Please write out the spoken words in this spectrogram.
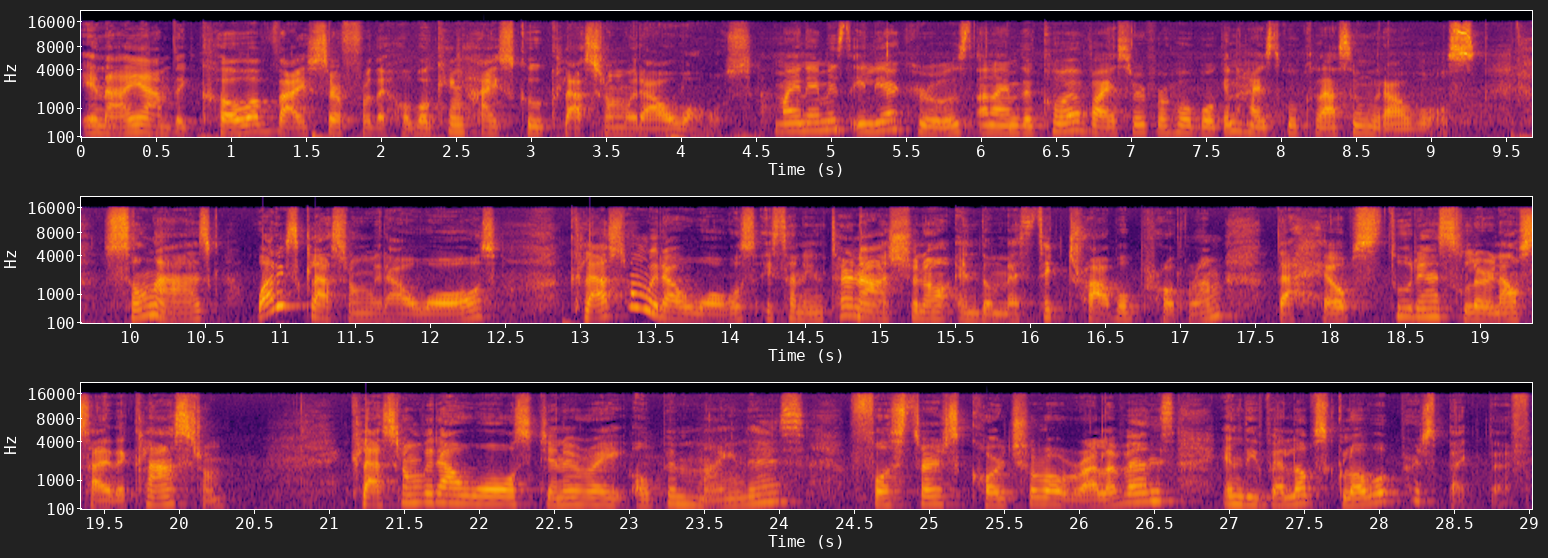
and I am the co-advisor for the Hoboken High School Classroom Without Walls. My name is Ilia Cruz, and I am the co-advisor for Hoboken High School Classroom Without Walls. Some ask, what is Classroom Without Walls? Classroom Without Walls is an international and domestic travel program that helps students learn outside the classroom. Classroom Without Walls generate open-mindedness, fosters cultural relevance, and develops global perspective.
